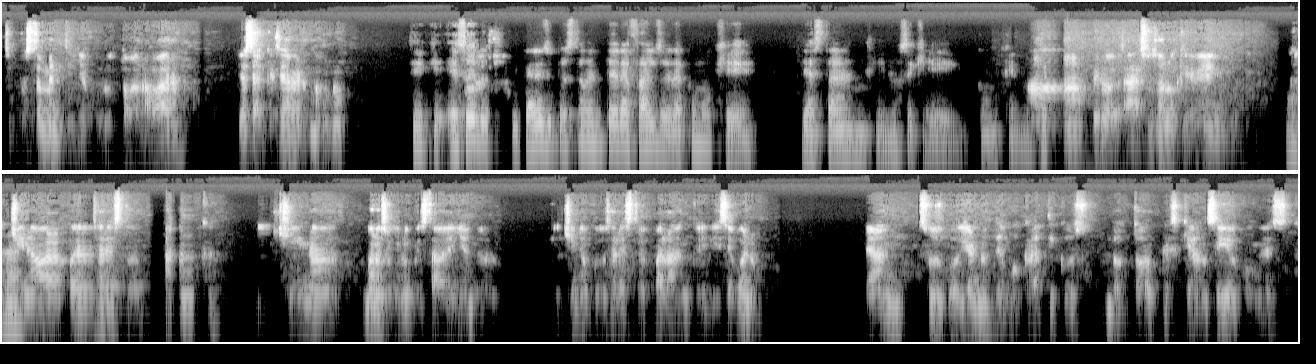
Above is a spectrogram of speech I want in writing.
supuestamente ya curó toda la vara, ya sea que sea verdad o no. Sí, que eso de los hospitales supuestamente era falso, era como que ya están, y no sé qué, como que no. Ah, pero a eso es a lo que ven. China ahora puede usar esto y China, bueno, según lo que estaba leyendo, China puede usar esto de palanca y dice, bueno, vean sus gobiernos democráticos lo torpes que han sido con esto.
